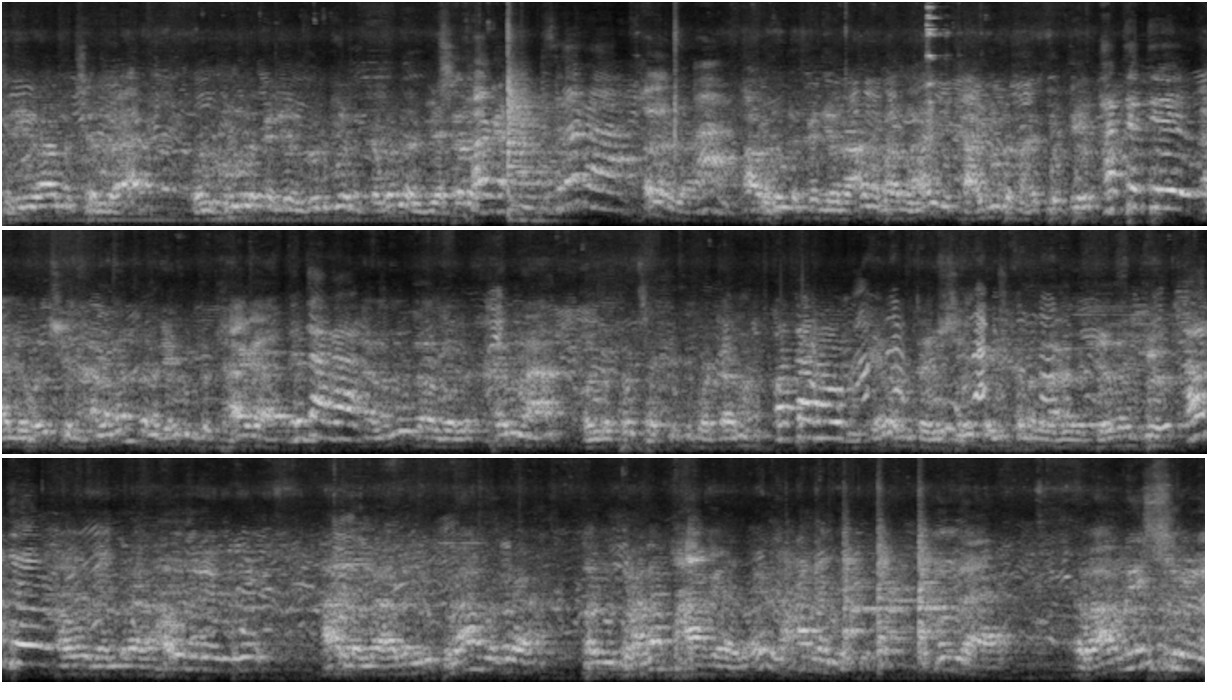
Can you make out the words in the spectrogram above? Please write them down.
ಶ್ರೀರಾಮಚಂದ್ರ ಒಂದು ಹುಡುಗ ಕಲ್ಲಿ ದುರ್ಗಿಯನ್ನು ತಗೊಂಡು ಹೆಸ್ರಾಗ? ಆ ಹುಡುಗ ಕಲ್ಲಿಯ ರಾಮಬಾರನಾಗಿ ಕಾಗಿದ ಹಾಕಿಬಿಟ್ಟು ಹತ್ತತಿ ಅಲ್ಲಿ ಹೋಗಿ ಹನುಮಂತನ ಬೆನ್ನು ಬಿಟ್ಟಾಗ ಬಿದ್ದಾಗ? ಹನುಮಂತ ಒಂದು ಕರ್ಣ ಒಂದು ಪುಚ್ಚ ಕಿತ್ತು ಕೊಟ್ಟನು. ಕೆಲವೊಂದು ವಿಷಯ ತಿಳಿದಂತೆ ಹೌದು. ಹೌದಂದ್ರ? ಹೌದ್ರಿ ಅದಲ್ಲ ಅದರಲ್ಲಿ ಪುರಾಣದ ಒಂದು ಪುರಾಣ ಭಾಗ ಹಾಗಂತೆ ಮುಂದ ರಾಮೇಶ್ವರನ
